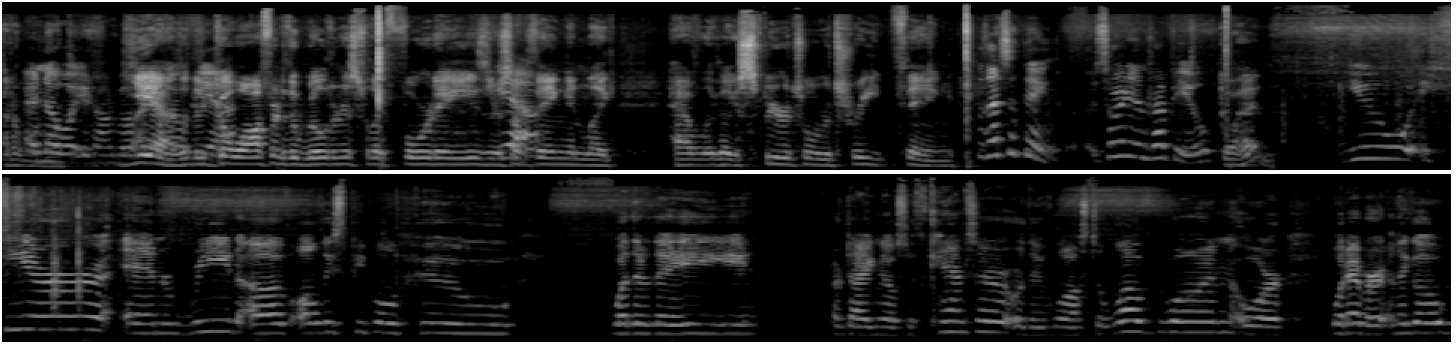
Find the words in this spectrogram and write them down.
I don't I know what you're talking about. Yeah, know- they yeah. go off into the wilderness for like four days or Yeah. something, and like have like, like a spiritual retreat thing. But that's the thing. Sorry to interrupt you. Go ahead. You hear and read of all these people who, whether they are diagnosed with cancer or they've lost a loved one or whatever, and they go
